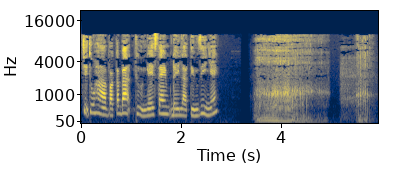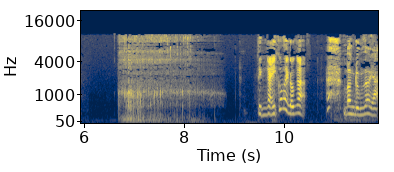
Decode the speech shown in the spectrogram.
Chị Thu Hà và các bạn thử nghe xem đây là tiếng gì nhé. Tiếng ngáy có phải không ạ? Vâng đúng rồi ạ.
